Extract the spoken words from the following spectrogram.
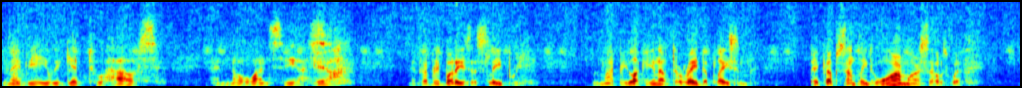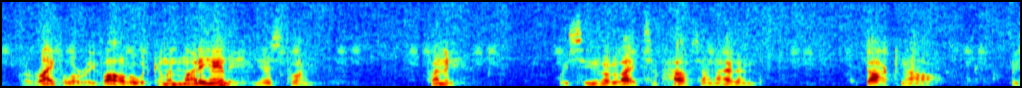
Maybe we get to house and no one see us. Yeah. If everybody's asleep, we, we might be lucky enough to raid the place and pick up something to arm ourselves with. A rifle or revolver would come in mighty handy. Yes, Tuan. Funny. We see no lights of house on island. Dark now. If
